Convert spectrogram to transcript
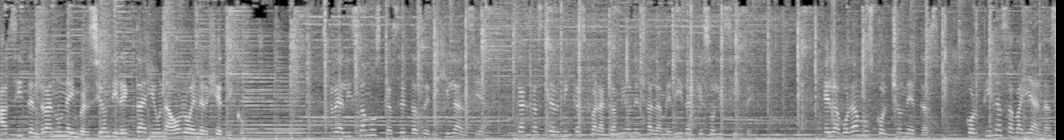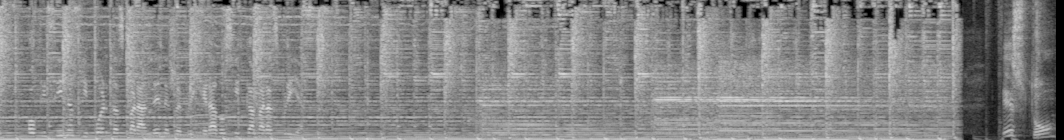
así tendrán una inversión directa y un ahorro energético. Realizamos casetas de vigilancia, cajas térmicas para camiones a la medida que solicite. Elaboramos colchonetas, cortinas hawaianas, oficinas y puertas para andenes refrigerados y cámaras frías. Esto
